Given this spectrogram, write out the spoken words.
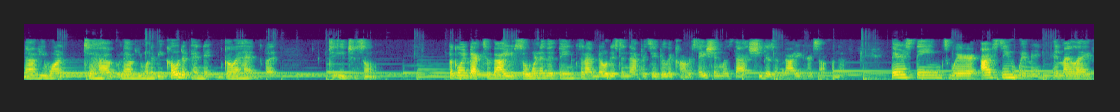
Now, if you want to have, now if you want to be codependent, go ahead. But to each his own. But going back to value, so one of the things that I've noticed in that particular conversation was that she doesn't value herself enough. There's things where I've seen women in my life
